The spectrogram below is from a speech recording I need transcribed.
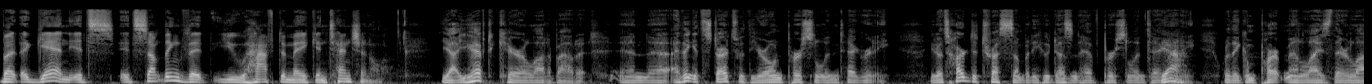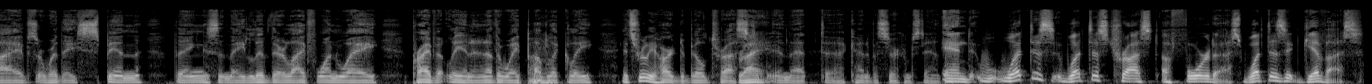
but again, it's it's something that you have to make intentional. Yeah, you have to care a lot about it. And uh, I think it starts with your own personal integrity. You know, it's hard to trust somebody who doesn't have personal integrity, where they compartmentalize their lives or where they spin things and they live their life one way privately and another way publicly. It's really hard to build trust Right. in that uh, kind of a circumstance. And what does what does trust afford us? What does it give us?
